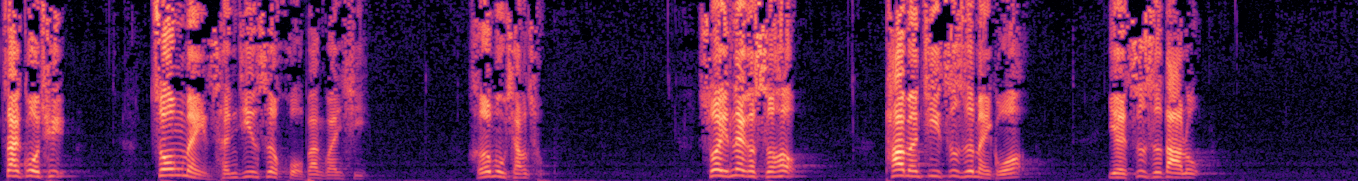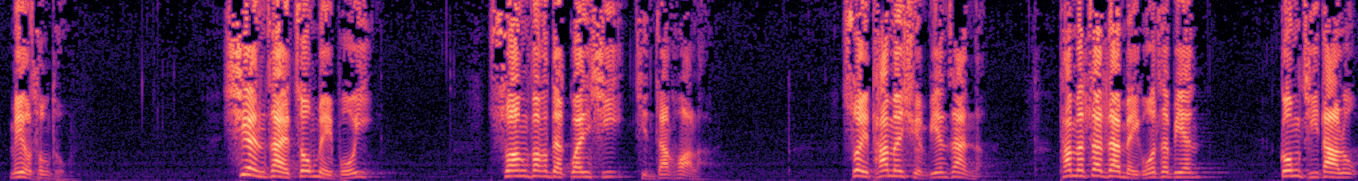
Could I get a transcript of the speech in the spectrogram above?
在过去，中美曾经是伙伴关系。和睦相处，所以那个时候，他们既支持美国，也支持大陆，没有冲突。现在中美博弈，双方的关系紧张化了，所以他们选边站了，他们站在美国这边，攻击大陆，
